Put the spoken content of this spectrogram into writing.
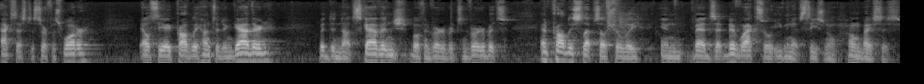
access to surface water. LCA probably hunted and gathered, but did not scavenge, both invertebrates and vertebrates and probably slept socially in beds at bivouacs or even at seasonal home bases.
